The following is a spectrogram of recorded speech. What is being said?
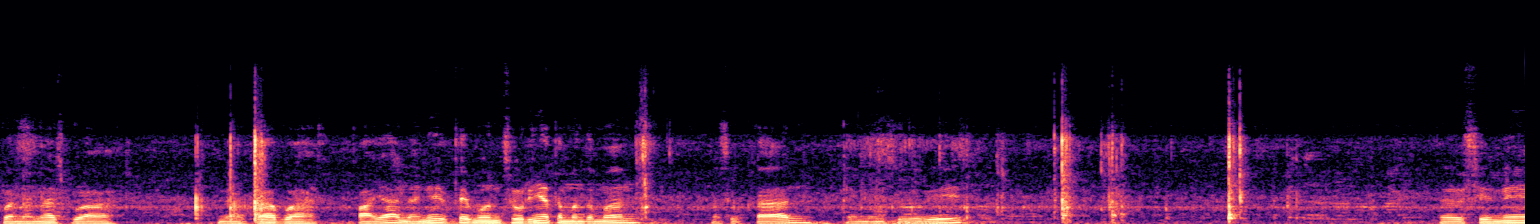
Buah nanas buah naga buah paya. Nah ini timun surinya teman-teman. Masukkan timun suri. Dari sini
